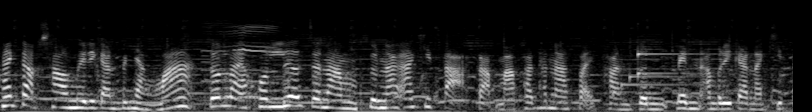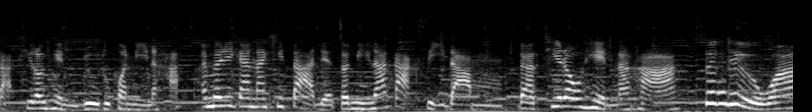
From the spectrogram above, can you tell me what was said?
ให้กับชาวอเมริกันเป็นอย่างมาก จนหลายคนเลือกจะนำสุนัขอาคิตะกลับมาพัฒนาสายพันธุ์จนเป็นอเมริกันอาคิตะที่เราเห็นอยู่ทุกวันนี้นะคะ อเมริกันอาคิตะเดี๋ยวจะมีหน้ากากสีดำแบบที่เราเห็นนะคะ ซึ่งถือว่า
